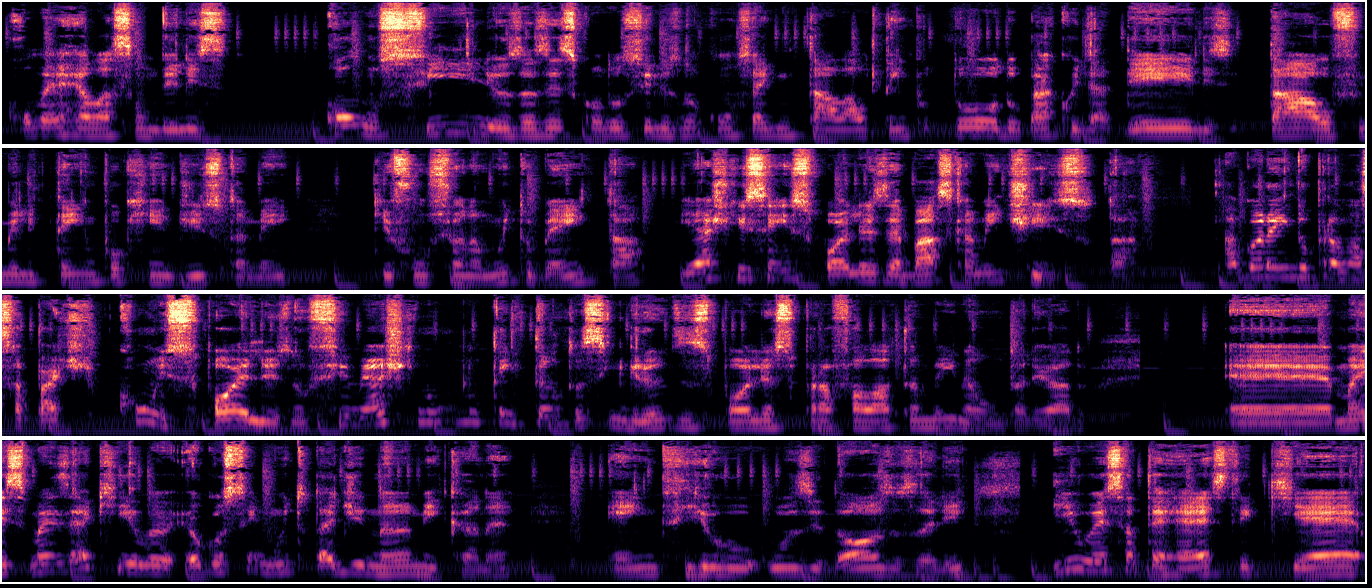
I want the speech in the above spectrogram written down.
como é a relação deles com os filhos, às vezes quando os filhos não conseguem estar lá o tempo todo para cuidar deles e tal. O filme ele tem um pouquinho disso também que funciona muito bem, tá? E acho que sem spoilers é basicamente isso, tá? Agora indo para nossa parte com spoilers no filme, acho que não, não tem tanto assim grandes spoilers para falar também não, tá ligado? É, mas, mas é aquilo, eu gostei muito da dinâmica, né? Entre o, os idosos ali e o extraterrestre, que é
